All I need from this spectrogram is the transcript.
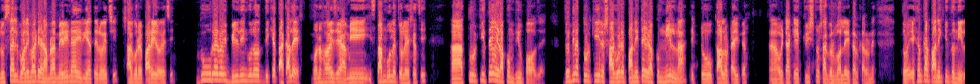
লুসাইল বলিভার্ডের আমরা মেরিনা এরিয়াতে রয়েছি, সাগরের পাড়েই রয়েছি। দূরের ওই বিল্ডিংগুলোর দিকে তাকালে মনে হয় যে আমি ইস্তাম্বুলে চলে এসেছি। তুর্কিতে এরকম ভিউ পাওয়া যায়। যদিও তুর্কির সাগরের পানিটা এরকম নীল না, একটু কালো টাইপের ওইটাকে কৃষ্ণ সাগর বলে এটার কারণে। তো এখানকার পানি কিন্তু নীল।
